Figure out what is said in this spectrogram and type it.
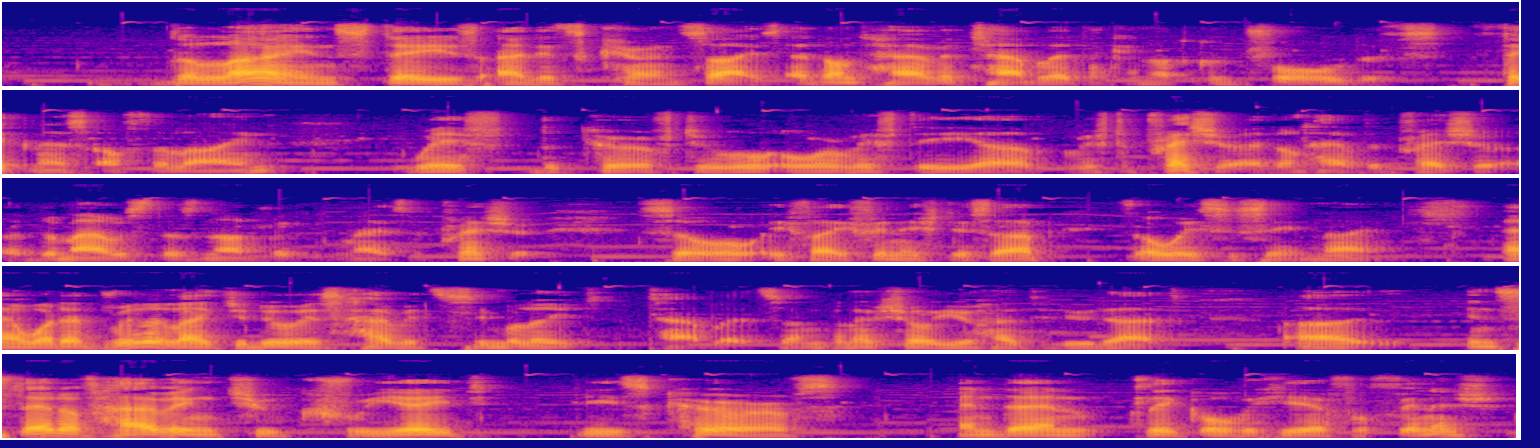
the line stays at its current size. I don't have a tablet. I cannot control the thickness of the line with the curve tool or with the uh, with the pressure. I don't have the pressure. The mouse does not recognize the pressure. So if I finish this up, it's always the same line. And what I'd really like to do is have it simulate the tablet. So I'm going to show you how to do that uh, instead of having to create these curves and then click over here for finish,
